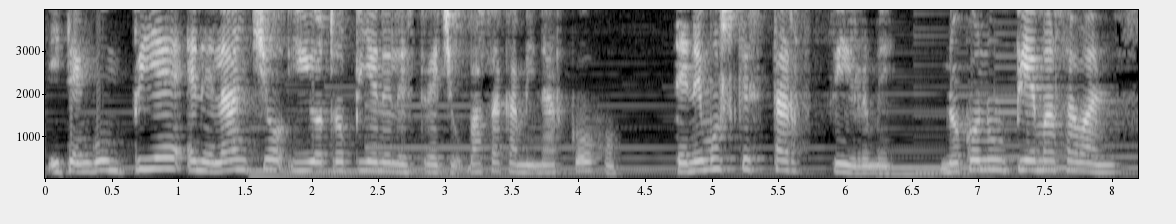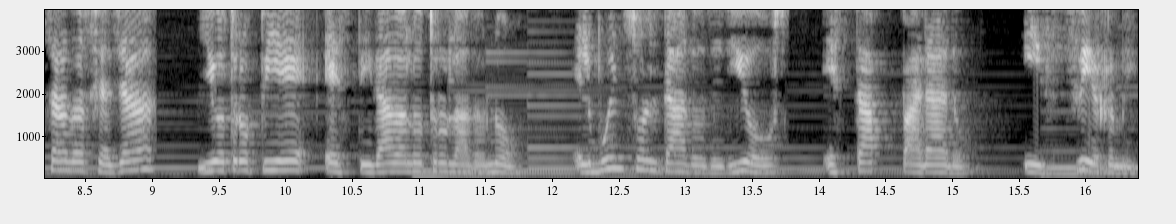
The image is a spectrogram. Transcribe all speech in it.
y tengo un pie en el ancho y otro pie en el estrecho. Vas a caminar cojo. Tenemos que estar firme, no con un pie más avanzado hacia allá y otro pie estirado al otro lado, no. El buen soldado de Dios está parado y firme.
